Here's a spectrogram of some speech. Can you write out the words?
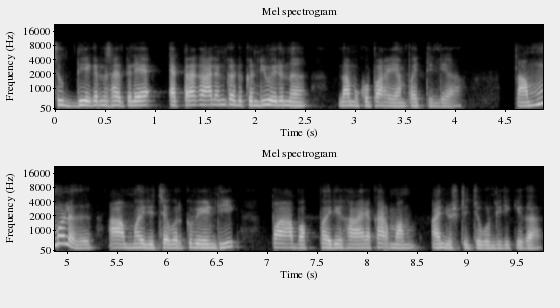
ശുദ്ധീകരണ സ്ഥലത്തിലെ എത്ര കാലം കെടുക്കേണ്ടി വരുന്ന് നമുക്ക് പറയാൻ പറ്റില്ല. നമ്മൾ ആ മരിച്ചവർക്ക് വേണ്ടി പാപപരിഹാര കർമ്മം അനുഷ്ഠിച്ചു കൊണ്ടിരിക്കുക.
